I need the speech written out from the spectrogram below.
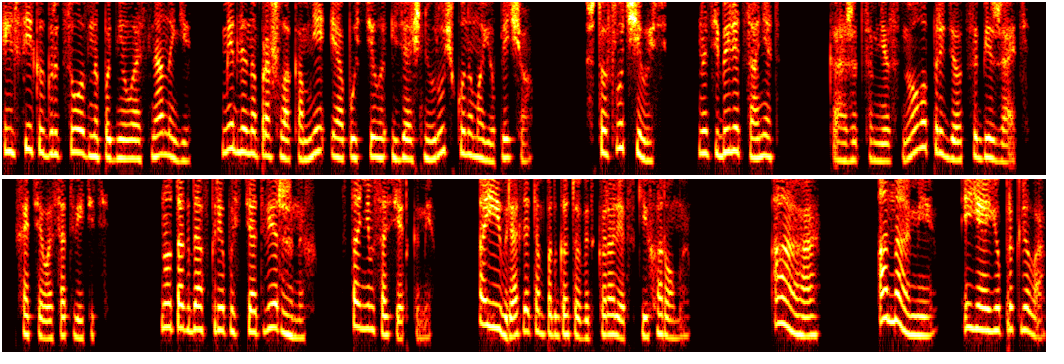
Эльфика грациозно поднялась на ноги, медленно прошла ко мне и опустила изящную ручку на мое плечо. Что случилось? На тебе лица нет. Кажется, мне снова придется бежать, хотелось ответить. Но тогда в крепости отверженных станем соседками, а ей вряд ли там подготовят королевские хоромы. А, Анами, я ее прокляла.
